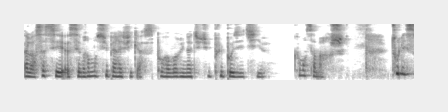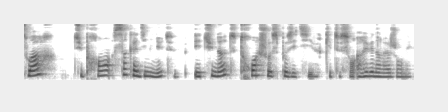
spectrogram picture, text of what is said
Alors ça, c'est vraiment super efficace pour avoir une attitude plus positive. Comment ça marche? Tous les soirs, tu prends 5 à 10 minutes et tu notes trois choses positives qui te sont arrivées dans la journée.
